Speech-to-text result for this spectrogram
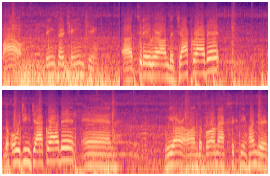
Wow, things are changing. Uh, today we're on the Jackrabbit, the OG Jackrabbit, and we are on the Burromax 1600.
